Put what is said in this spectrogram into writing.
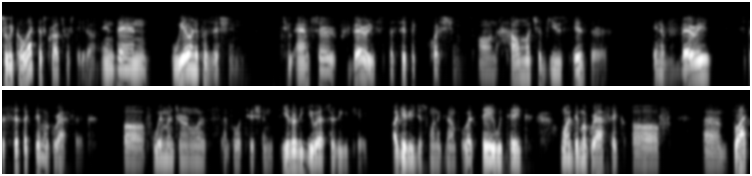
So we collect this crowdsourced data, and then we are in a position to answer very specific questions on how much abuse is there in a very specific demographic of women journalists and politicians, either the US or the UK. I'll give you just one example. Let's say we take one demographic of um, black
